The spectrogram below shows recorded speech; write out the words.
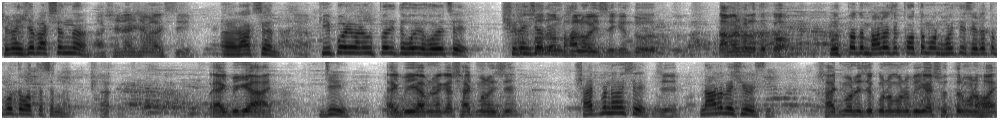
সেটা হিসাব রাখছেন না? হ্যাঁ সেটা হিসাবে রাখছি। রাখছেন। কি পরিমাণ উৎপাদিত হয়ে- হয়েছে? সেটা হিসাবে ভালো হয়েছে কিন্তু দামের বেলা তো কম। উৎপাদন ভালো হয়েছে কত মন হইতে সেটা তো বলতে পারতেছেন না। হ্যাঁ। এক বিঘায়? জি। এক বিঘা আপনার কাছে ষাট মন হয়েছে। ষাট মন হয়েছে? জি। না আরও বেশি হয়েছে? ষাট মন হয়েছে কোনো কোনো বিঘায় সত্তর মন হয়।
